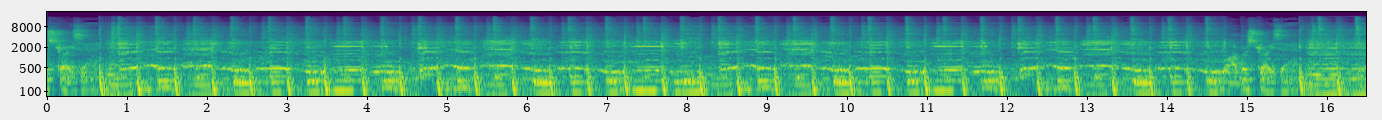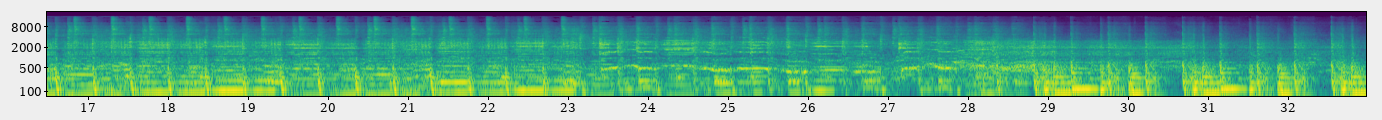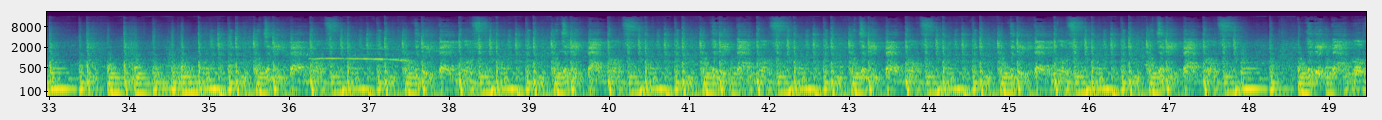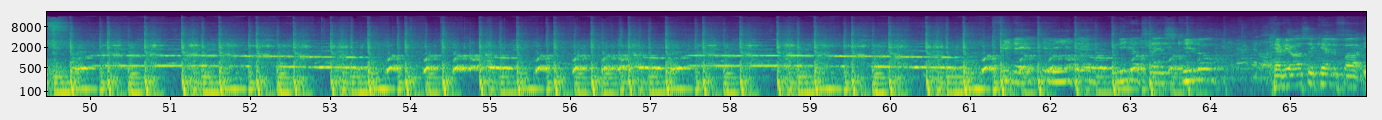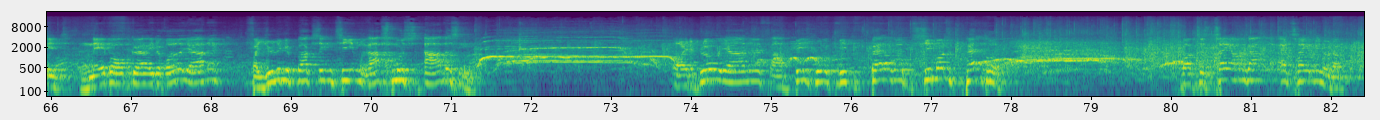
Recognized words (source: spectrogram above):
Streisand. The that bad wolf. 69 kilo kan vi også kalde for et naboopgør i det røde hjørne fra Jyllinge Boxing Team Rasmus Arvesen. Og i det blå hjørne fra BK Kvik Ballerup Simon Pandrup. Vokset tre omgang af tre minutter.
